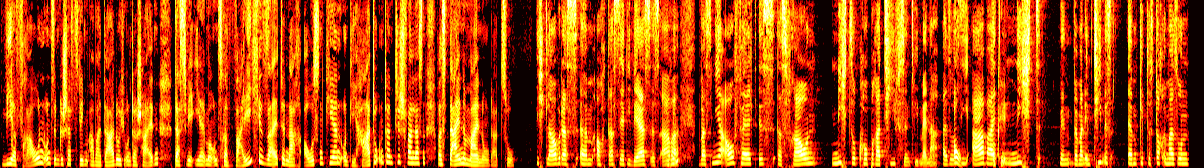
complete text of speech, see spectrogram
Wir Frauen uns im Geschäftsleben aber dadurch unterscheiden, dass wir eher immer unsere weiche Seite nach außen kehren und die harte unter den Tisch fallen lassen. Was ist deine Meinung dazu? Ich glaube, dass ähm, auch das sehr divers ist. Aber Mhm. was mir auffällt, ist, dass Frauen nicht so kooperativ sind wie Männer. Also Oh, sie arbeiten okay. nicht, wenn, wenn man im Team ist, ähm, gibt es doch immer so ein,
